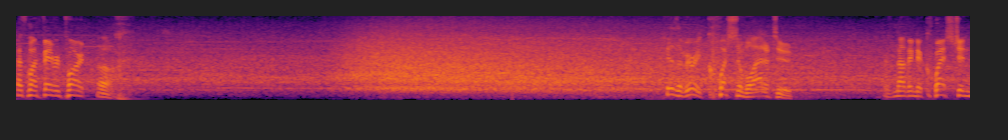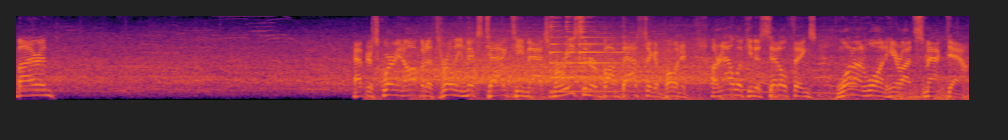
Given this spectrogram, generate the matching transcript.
That's my favorite part. Ugh. She has a very questionable attitude. There's nothing to question, Byron. After squaring off in a thrilling mixed tag team match, Maryse and her bombastic opponent are now looking to settle things one-on-one -on -one here on SmackDown.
